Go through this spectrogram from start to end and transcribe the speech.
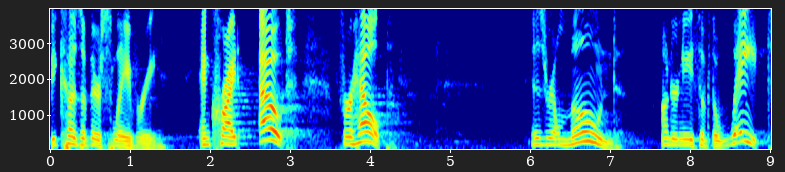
because of their slavery and cried out for help. Israel moaned underneath of the weight.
